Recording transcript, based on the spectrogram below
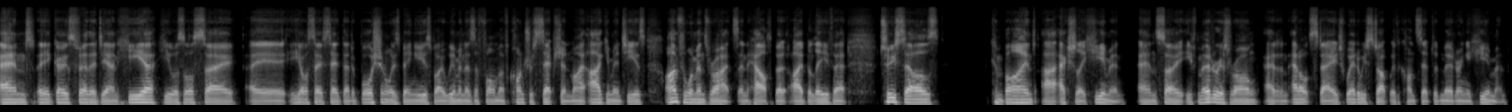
And it goes further down here. He was also a, he also said that abortion was being used by women as a form of contraception. My argument is I'm for women's rights and health, but I believe that two cells combined are actually human. And so if murder is wrong at an adult stage, where do we stop with the concept of murdering a human?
